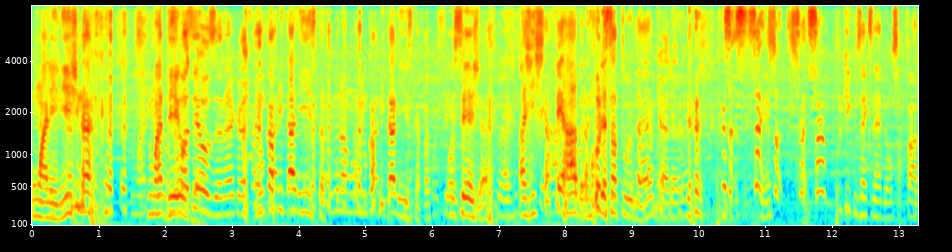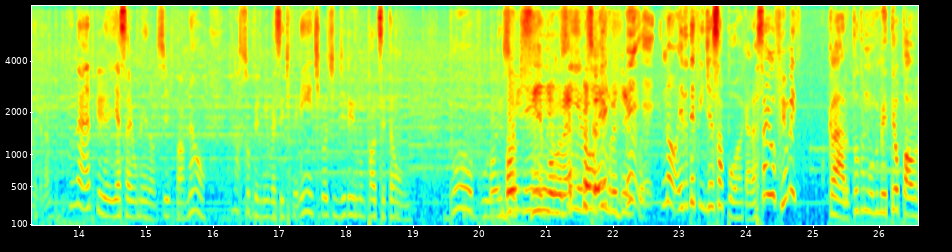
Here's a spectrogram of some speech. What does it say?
um alienígena e uma Uma deusa. deusa, né, cara? E um capitalista, tudo na mão de um capitalista. Ou seja, a gente tá ferrado na mão dessa turma, né? É, mano? cara. Sabe, por que, que o Zack Snyder é um safado, cara? Porque na época ia sair o Man of Steel e falava, não, o nosso Superman vai ser diferente, que hoje em dia ele não pode ser tão bobo, não sei o quê, Bonzinho, né? não sei o quê. lembro disso. Não, ele defendia essa porra, cara. Saiu o filme, claro, todo mundo meteu o pau.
